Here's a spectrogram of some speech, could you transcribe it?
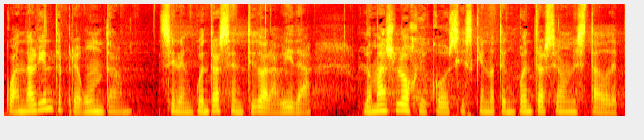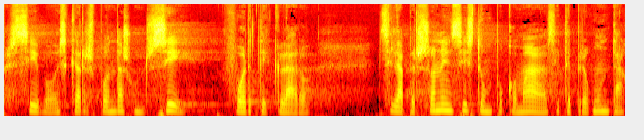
Cuando alguien te pregunta si le encuentras sentido a la vida, lo más lógico, si es que no te encuentras en un estado depresivo, es que respondas un sí, fuerte y claro. Si la persona insiste un poco más y te pregunta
